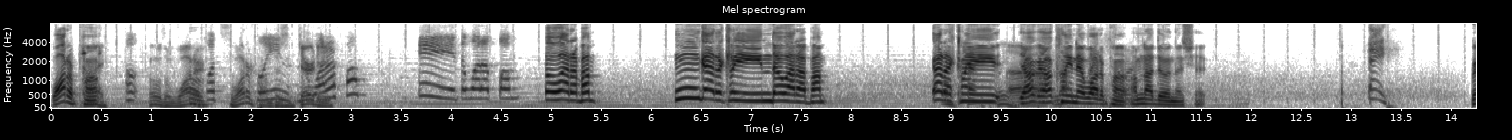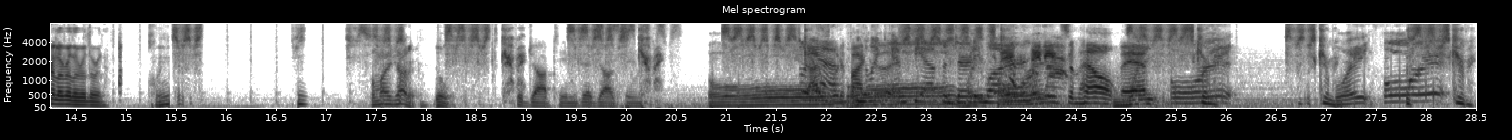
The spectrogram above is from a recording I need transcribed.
Water pump. Oh, oh the water. What's the water pump clean? is The dirty. water pump? Hey, the water pump. The water pump. Mm, gotta clean the water pump. Gotta clean. Uh, y'all, y'all clean that water pump. sure. I'm not doing that shit. Hey. Gorilla, gorilla, gorilla, gorilla. Clean. Somebody got it. Yo. Good job, team. Good job, team. Oh. I Oh, yeah. would if I like could. empty out the dirty They, water. they need some help, man. Wait for it. Excuse me. Wait for it. Excuse me.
